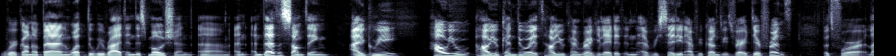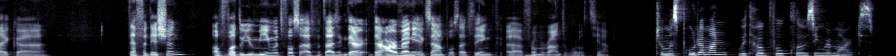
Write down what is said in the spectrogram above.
we're gonna ban what do we write in this motion um, and and that is something I agree. How you how you can do it, how you can regulate it in every city in every country is very different. But for like a definition of what do you mean with fossil advertising, there there are many examples I think uh, from mm. around the world. Yeah. Thomas Brudermann with hopeful closing remarks.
